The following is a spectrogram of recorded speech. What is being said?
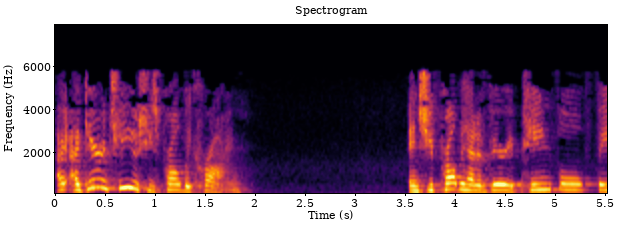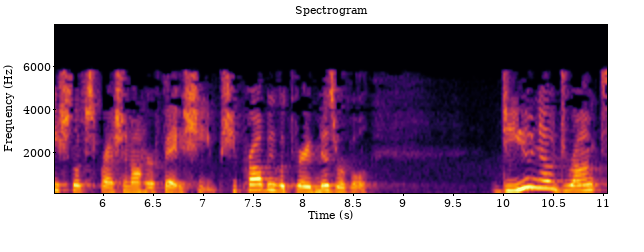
I, I guarantee you she's probably crying. And she probably had a very painful facial expression on her face. She, she probably looked very miserable. Do you know drunks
